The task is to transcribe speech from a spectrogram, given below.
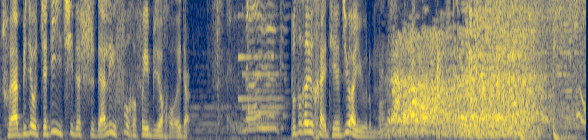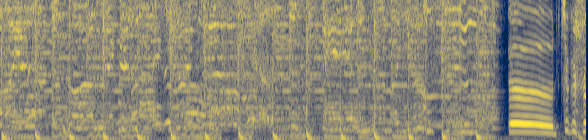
穿比较接地气的史丹利复合肥比较好一点儿。不是还有海天酱油了吗？这个是。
